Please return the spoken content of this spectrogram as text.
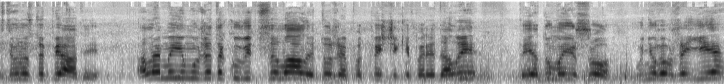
з 95-ї. Але ми йому вже таку відсилали, теж підписчики передали. То я думаю, що у нього вже є,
